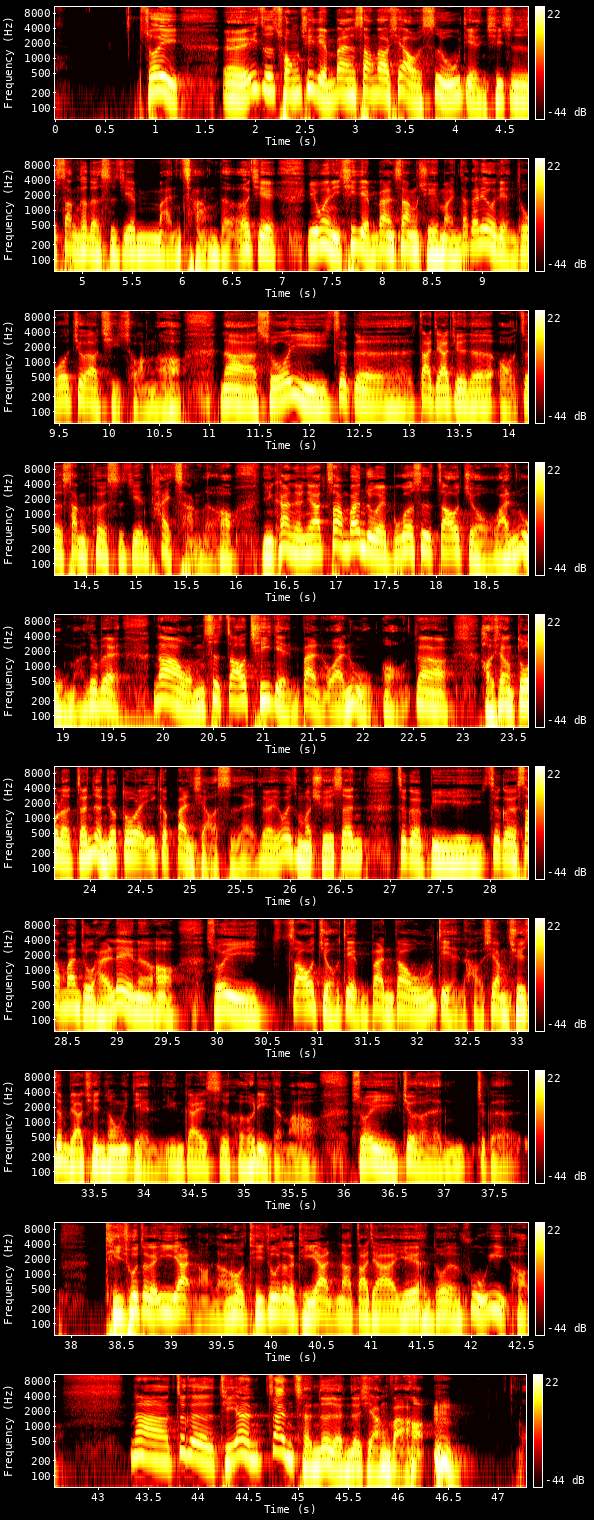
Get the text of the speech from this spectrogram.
所以，呃，一直从七点半上到下午四五点，其实上课的时间蛮长的，而且因为你七点半上学嘛，你大概六点多就要起床了哈。那所以这个大家觉得哦，这上课时间太长了哈。你看人家上班族也不过是朝九晚五嘛，对不对？那我们是朝七点半晚五哦，那好像多了整整就多了一个半小时哎。对，为什么学生这个比这个上班族还累呢？哈，所以。朝九点半到五点，好像学生比较轻松一点，应该是合理的嘛哈，所以就有人这个提出这个议案啊，然后提出这个提案，那大家也很多人附议哈，那这个提案赞成的人的想法哈。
